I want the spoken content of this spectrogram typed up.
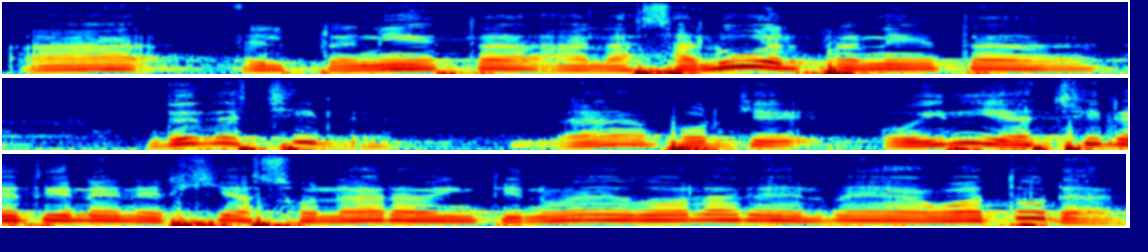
al planeta, a la salud del planeta desde Chile. Porque hoy día Chile tiene energía solar a 29 dólares el megawatt hora.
